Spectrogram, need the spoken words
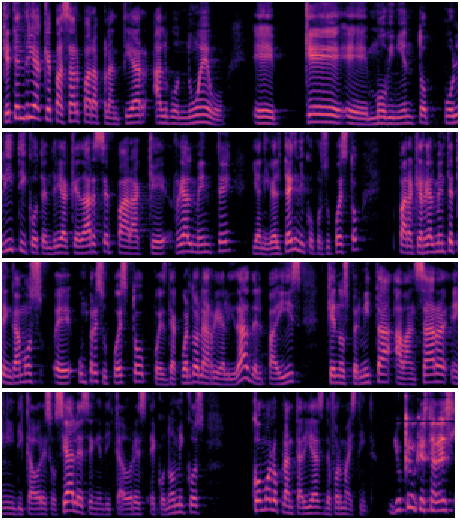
¿Qué tendría que pasar para plantear algo nuevo? Eh, ¿Qué eh, movimiento político tendría que darse para que realmente, y a nivel técnico, por supuesto, para que realmente tengamos eh, un presupuesto pues de acuerdo a la realidad del país que nos permita avanzar en indicadores sociales, en indicadores económicos. ¿Cómo lo plantearías de forma distinta? Yo creo que esta vez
